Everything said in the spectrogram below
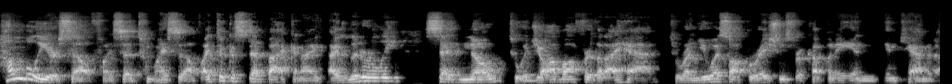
Humble yourself, I said to myself. I took a step back and I, I literally said no to a job offer that I had to run US operations for a company in, in Canada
